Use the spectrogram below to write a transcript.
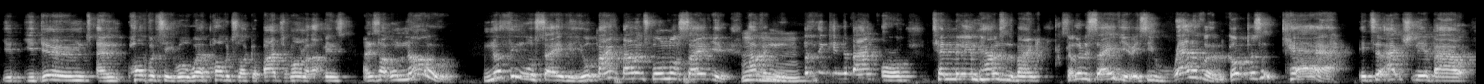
you, you're doomed, and poverty, well, wear poverty like a badge of honor. That means, and it's like, well, no, nothing will save you. Your bank balance will not save you. Having hmm. nothing in the bank or 10 million pounds in the bank, it's not going to save you. It's irrelevant. God doesn't care. It's actually about,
